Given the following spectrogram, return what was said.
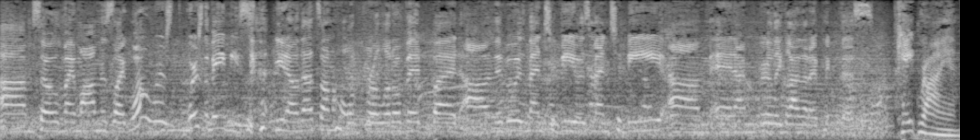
Um, so my mom is like, well, where's, where's the babies? you know, that's on hold for a little bit. But um, if it was meant to be, it was meant to be. Um, and I'm really glad that I picked this. Kate Ryan,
